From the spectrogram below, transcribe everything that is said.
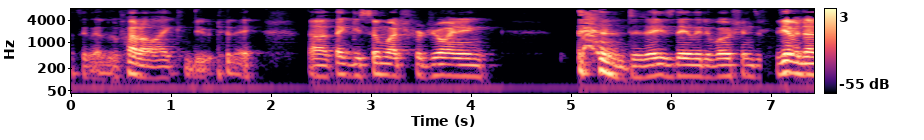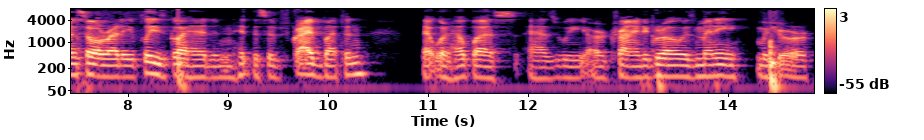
I think that's about all I can do today. Uh, thank you so much for joining today's daily devotions. If you haven't done so already, please go ahead and hit the subscribe button. That would help us as we are trying to grow as many mature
